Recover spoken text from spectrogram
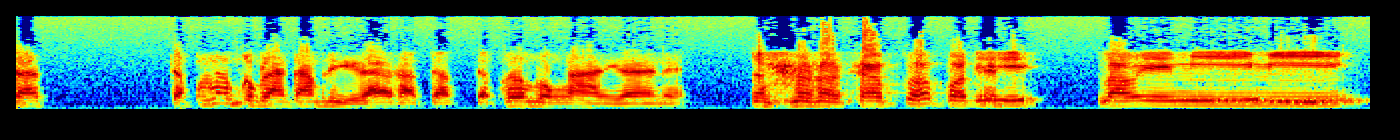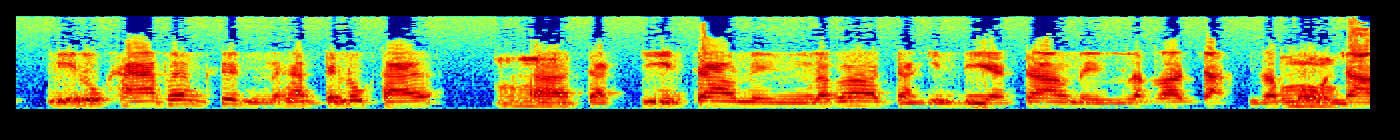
จะจะเพิ่มกำลังการผลิตแล้วครับ จะจะเพิ่มโรงงานอีกแล้วเนี่ยครับ ก็พอดีเราเองมีมีมีลูกค้าเพิ่มขึ้นนะครับ เป็นลูกค้าเอ่อจากจีนเจ้าหนึ่งแล้วก็จากอินเดียเจ้าหนึ่งแล้วก็จากสิงคโปอืร์มเจ้า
